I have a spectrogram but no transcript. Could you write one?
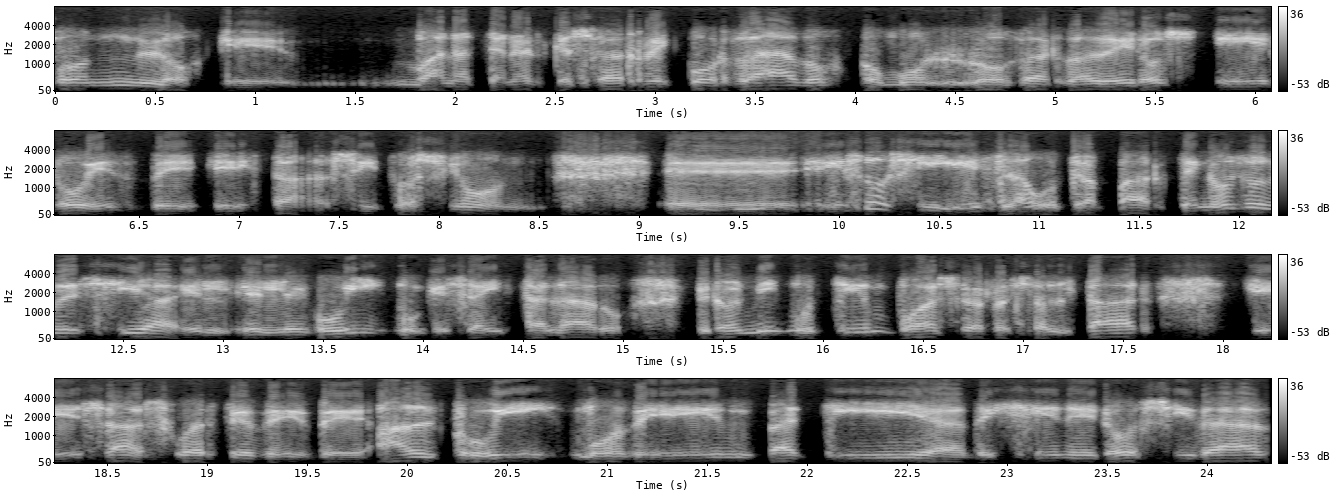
son los que van a tener que ser recordados como los verdaderos héroes de esta situación. Eh, eso sí es la otra parte, ¿no? Yo decía el, egoísmo que se ha instalado, pero al mismo tiempo hace resaltar que esa suerte de, altruismo, de empatía, de generosidad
